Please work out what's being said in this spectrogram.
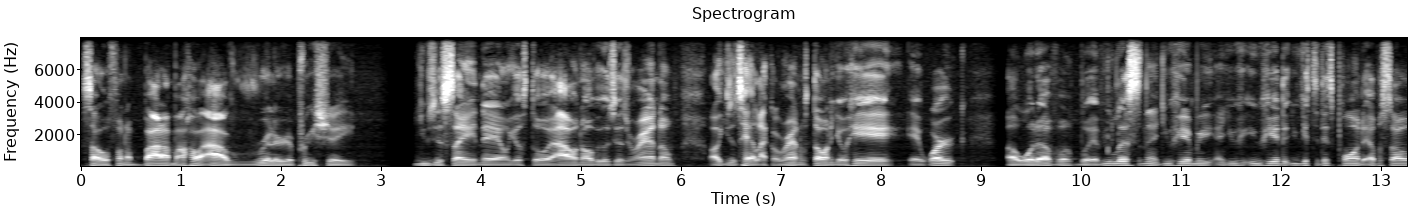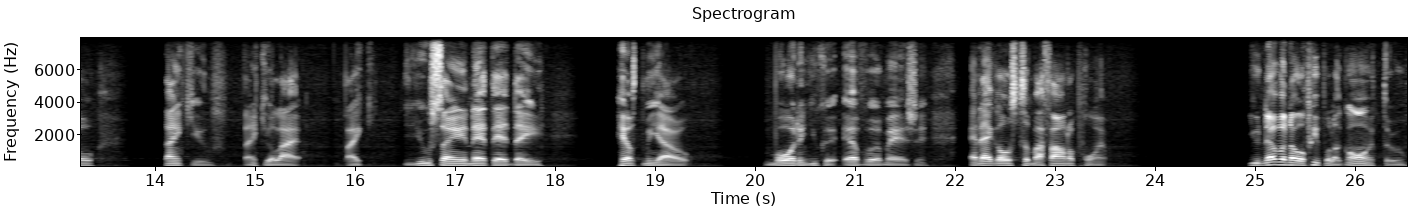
So from the bottom of my heart, I really appreciate you just saying that on your story. I don't know if it was just random or you just had like a random thought in your head at work or whatever. But if you listen and you hear me and you you hear that you get to this point of the episode, thank you, thank you a lot. Like you saying that that day helped me out more than you could ever imagine, and that goes to my final point. You never know what people are going through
